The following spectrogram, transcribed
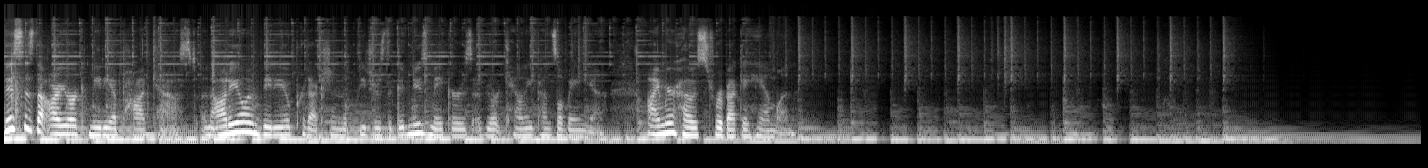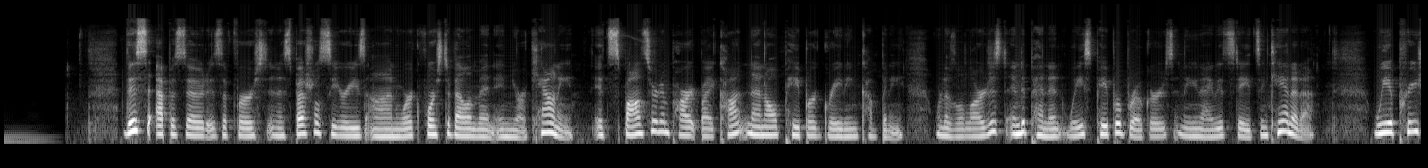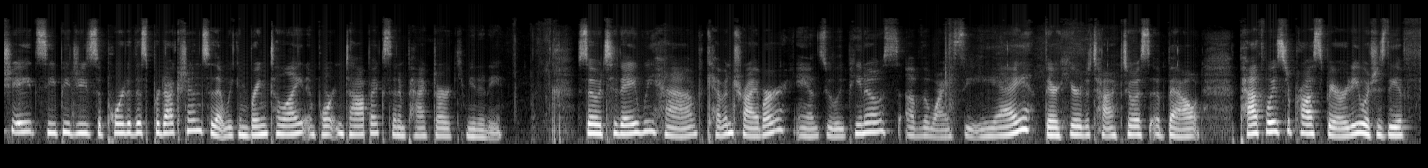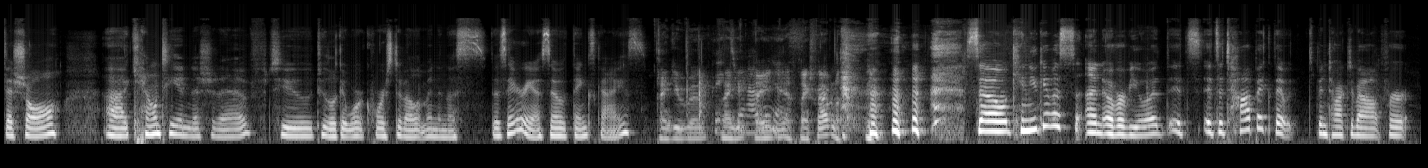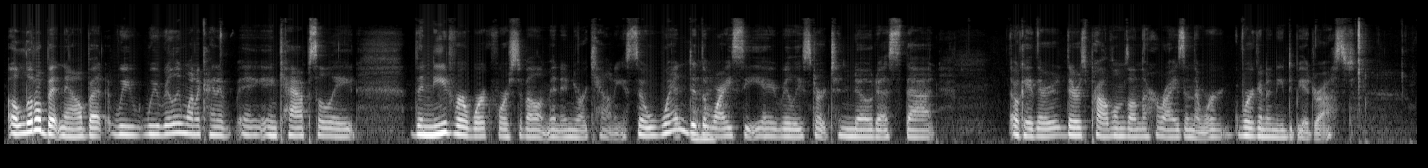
This is the Our York Media Podcast, an audio and video production that features the good news makers of York County, Pennsylvania. I'm your host, Rebecca Hanlon. This episode is the first in a special series on workforce development in York County. It's sponsored in part by Continental Paper Grading Company, one of the largest independent waste paper brokers in the United States and Canada. We appreciate CPG's support of this production so that we can bring to light important topics that impact our community. So today we have Kevin Schreiber and Sully Pinos of the YCEA. They're here to talk to us about Pathways to Prosperity, which is the official uh, county initiative to to look at workforce development in this this area. So thanks, guys. Thank you. Uh, thanks thank for you. having thank- Yeah, us. thanks for having us. So, can you give us an overview? Uh, it's it's a topic that's been talked about for a little bit now, but we we really want to kind of encapsulate the need for workforce development in York County. So, when did the mm-hmm. YCEA really start to notice that okay, there there's problems on the horizon that we're we're going to need to be addressed?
